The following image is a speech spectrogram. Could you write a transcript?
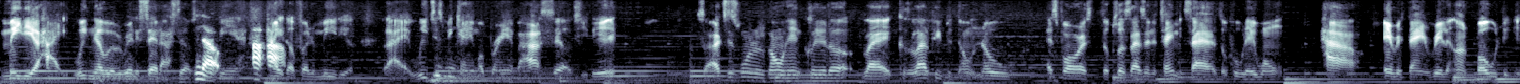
media hype. We never really set ourselves up No. being Uh-uh. hyped up for the media. Like we just became a brand by ourselves. You did. So I just wanted to go ahead and clear it up, like, because a lot of people don't know as far as the plus size entertainment side of who they want, how everything really unfolded.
